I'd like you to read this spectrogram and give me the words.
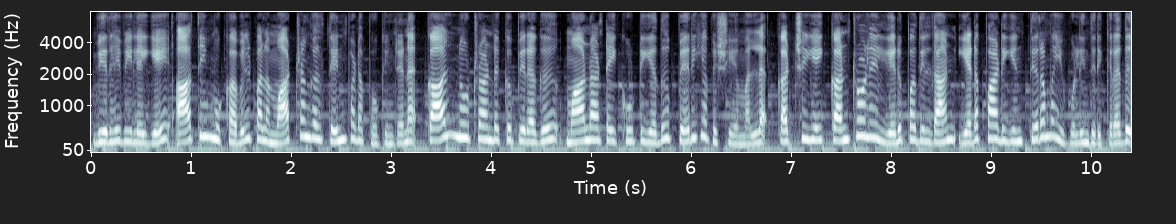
விரைவிலேயே அதிமுகவில் பல மாற்றங்கள் தென்பட போகின்றன. கால் நூற்றாண்டுக்கு பிறகு மாநாட்டை கூட்டிய கூட்டியது பெரிய விஷயமல்ல. கட்சியை கண்ட்ரோலில் எடுப்பதில்தான் எடப்பாடியின் திறமை ஒளிந்திருக்கிறது.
